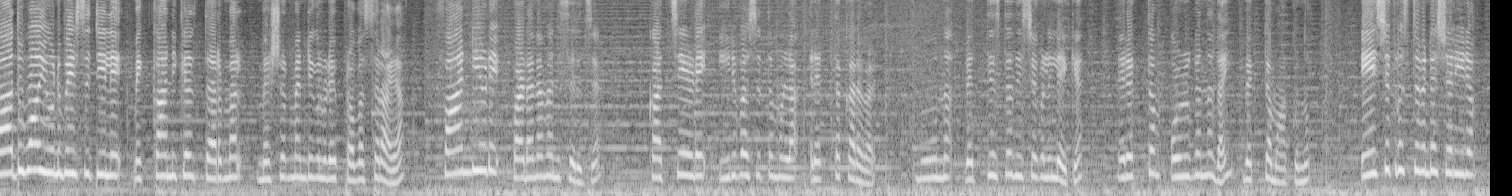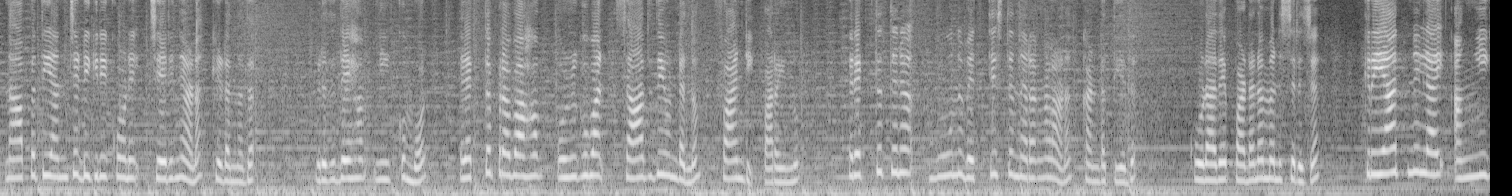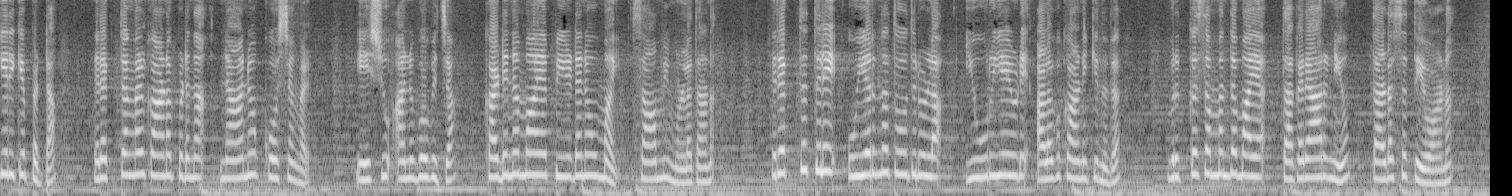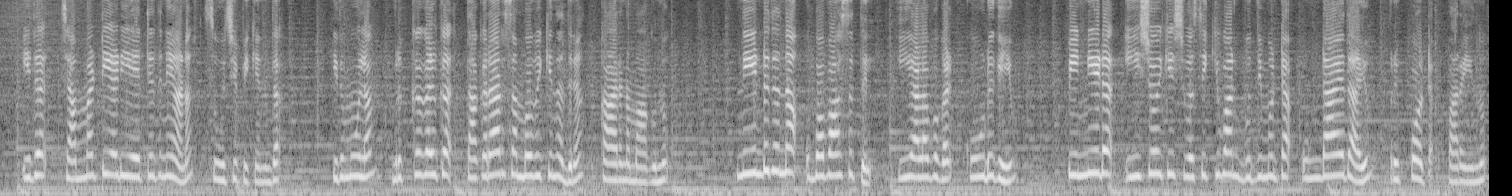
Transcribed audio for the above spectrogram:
പാതുവ യൂണിവേഴ്സിറ്റിയിലെ mechanical thermal മെഷർമെന്റുകളുടെ പ്രൊഫസറായ ഫാൻഡിയുടെ പഠനമനുസരിച്ച് കച്ചയുടെ ഇരുവശത്തുമുള്ള രക്തക്കറകൾ മൂന്ന് വ്യത്യസ്ത ദിശകളിലേക്ക് രക്തം ഒഴുകുന്നതായി വ്യക്തമാക്കുന്നു. യേശുക്രിസ്തുവിന്റെ ശരീരം 45 ഡിഗ്രി കോണിൽ ചെരിഞ്ഞാണ് കിടന്നത്. മൃതദേഹം നീക്കുമ്പോൾ രക്തപ്രവാഹം ഒഴുകുവാൻ സാധ്യതയുണ്ടെന്നും ഫാൻഡി പറയുന്നു. രക്തത്തിന് മൂന്ന് വ്യത്യസ്ത നിറങ്ങളാണ് കണ്ടെത്തിയത്. കൂടാതെ പഠനമനുസരിച്ച് ക്രിയാറ്റിനിലായി അംഗീകരിക്കപ്പെട്ട രക്തങ്ങൾ കാണപ്പെടുന്ന നാനോ കോശങ്ങൾ യേശു അനുഭവിച്ച കഠിനമായ പീഡനവുമായി സാമ്യമുള്ളതാണ്. രക്തത്തിലെ ഉയർന്ന തോതിലുള്ള യൂറിയയുടെ അളവ് കാണിക്കുന്നത് വൃക്ക സംബന്ധമായ തകരാറിനെയോ തടസ്സത്തെയോ ആണ്. ഇത് ചമ്മട്ടിയടിയേറ്റതിനെയാണ് സൂചിപ്പിക്കുന്നത്. ഇതുമൂലം വൃക്കകൾക്ക് തകരാർ സംഭവിക്കുന്നതിന് കാരണമാകുന്നു. നീണ്ടുനിന്ന ഉപവാസത്തിൽ ഈ അളവുകൾ കൂടുകയും പിന്നീട് ഈശോയ്ക്ക് ശ്വസിക്കുവാൻ ബുദ്ധിമുട്ട് ഉണ്ടായതായും റിപ്പോർട്ട് പറയുന്നു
